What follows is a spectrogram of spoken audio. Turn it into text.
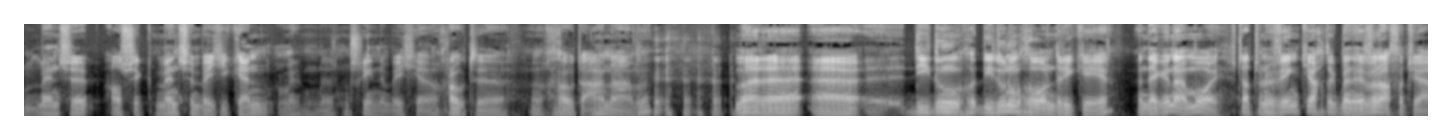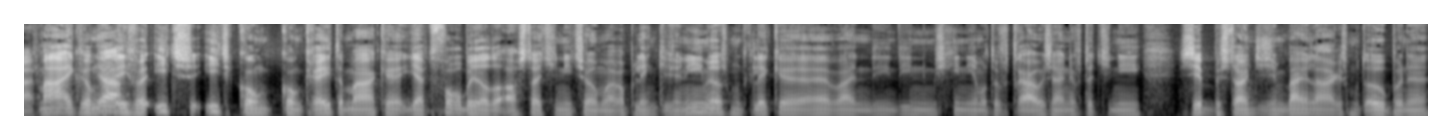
mensen, als ik mensen een beetje ken, dat is misschien een beetje een grote, een grote aanname, maar uh, uh, die, doen, die doen hem gewoon drie keer en denken, nou mooi, staat er een vinkje achter, ik ben er vanaf het jaar. Maar ik wil nog even iets, iets con concreter maken. Je hebt voorbeelden als dat je niet zomaar op linkjes en e-mails moet klikken, hè, waar die, die misschien niet helemaal te vertrouwen zijn, of dat je niet zip-bestandjes in bijlagen moet openen,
